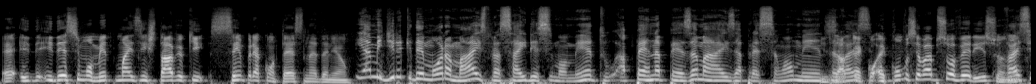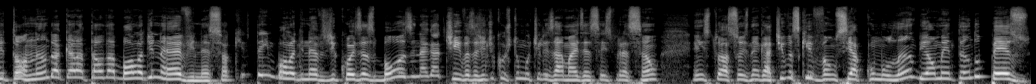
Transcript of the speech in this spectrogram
é, e, e, desse momento mais instável que sempre acontece, né, Daniel? E à medida que demora mais para sair desse momento, a perna pesa mais, a pressão aumenta. Exato. É, se... é, como você vai absorver isso, vai né? se tornando aquela tal da bola de neve, né? Só que tem bola de neve de coisas boas e negativas. A gente costuma utilizar mais essa expressão em situações negativas que vão se acumulando e aumentando o peso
